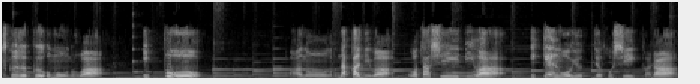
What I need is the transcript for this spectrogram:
つくづく思うのは、一方、あの、中には、私には意見を言ってほしいから、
